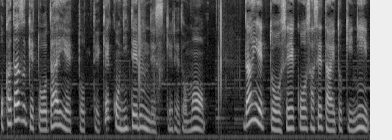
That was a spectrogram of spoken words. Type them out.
お片付けとダイエットって結構似てるんですけれどもダイエットを成功させたい時に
